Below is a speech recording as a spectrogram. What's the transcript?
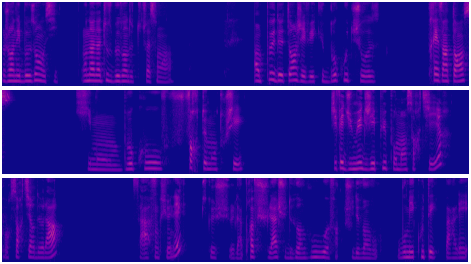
J'en ai besoin aussi. On en a tous besoin de toute façon. Hein. En peu de temps, j'ai vécu beaucoup de choses très intenses qui m'ont beaucoup fortement touchée. J'ai fait du mieux que j'ai pu pour m'en sortir, pour sortir de là. Ça a fonctionné, parce que je, la preuve, je suis là, je suis devant vous, enfin, je suis devant vous. Vous m'écoutez parler.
